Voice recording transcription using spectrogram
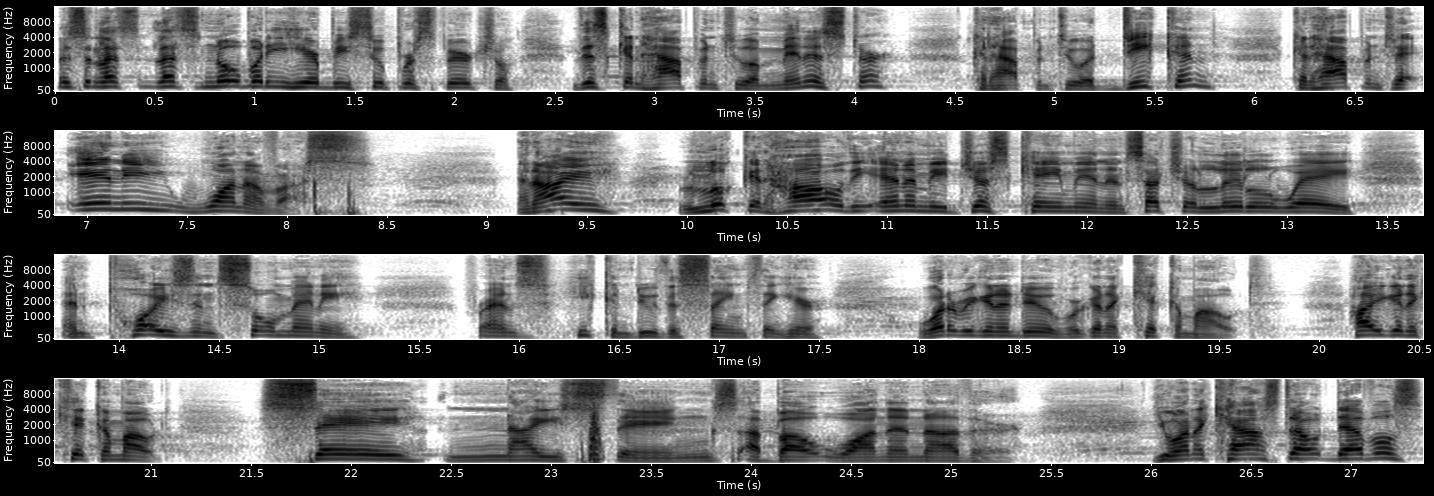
Listen, let's, let's nobody here be super spiritual. This can happen to a minister, can happen to a deacon, can happen to any one of us. And I look at how the enemy just came in in such a little way and poisoned so many. Friends, he can do the same thing here. What are we going to do? We're going to kick him out. How are you going to kick him out? Say nice things about one another. You want to cast out devils?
